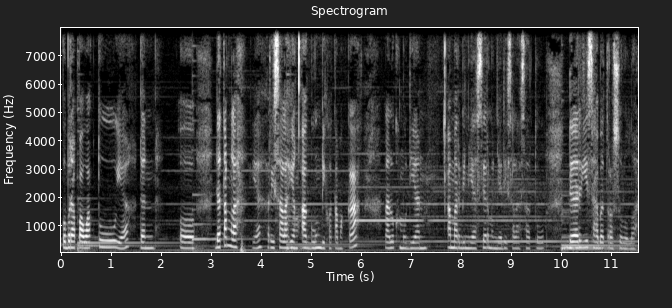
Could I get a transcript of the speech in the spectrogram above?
beberapa waktu ya dan uh, datanglah ya risalah yang agung di kota Mekah, lalu kemudian Ammar bin Yasir menjadi salah satu dari sahabat Rasulullah,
